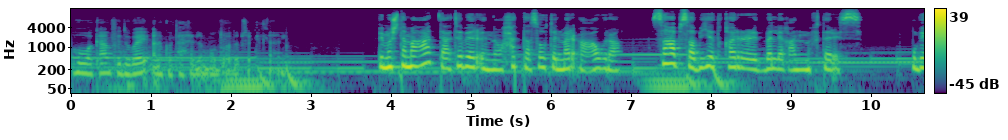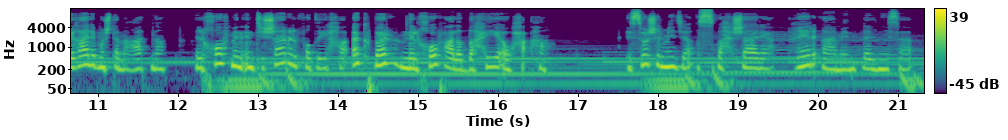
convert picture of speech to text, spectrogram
وهو كان في دبي أنا كنت هحل الموضوع ده بشكل ثاني بمجتمعات تعتبر إنه حتى صوت المرأة عورة صعب صبية تقرر تبلغ عن مفترس. وبغالب مجتمعاتنا الخوف من انتشار الفضيحة أكبر من الخوف على الضحية أو حقها. السوشيال ميديا أصبح شارع غير آمن للنساء.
